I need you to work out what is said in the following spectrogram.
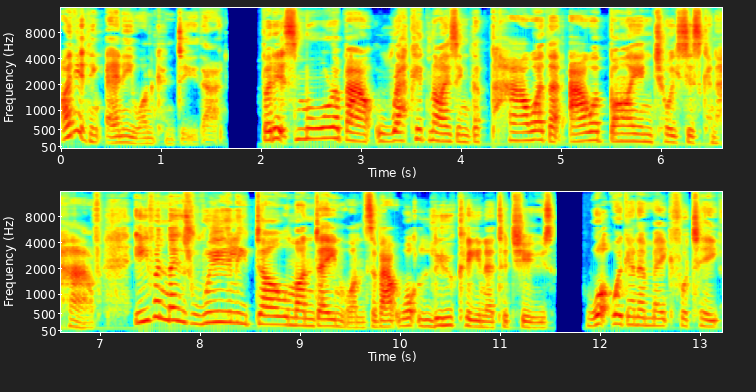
I don't think anyone can do that. But it's more about recognizing the power that our buying choices can have. Even those really dull, mundane ones about what loo cleaner to choose, what we're going to make for tea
